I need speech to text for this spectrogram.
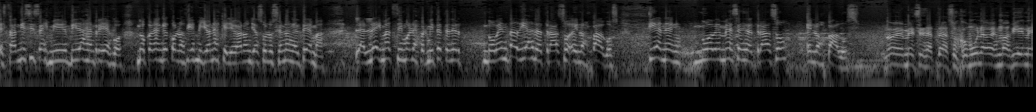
Están 16 mil vidas en riesgo. No crean que con los 10 millones que llegaron ya solucionan el tema. La ley máximo les permite tener 90 días de atraso en los pagos. Tienen nueve meses de atraso en los pagos. Nueve meses de atraso. Como una vez más viene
